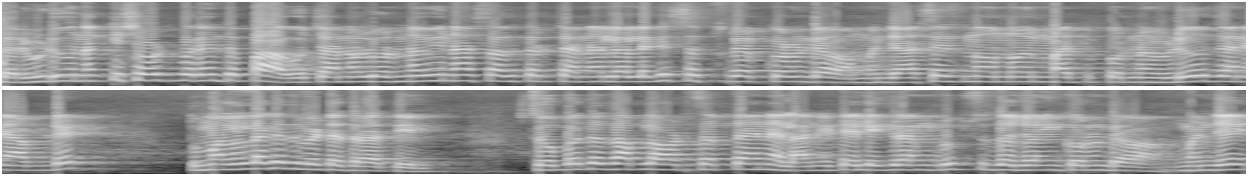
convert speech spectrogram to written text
तर व्हिडिओ नक्की शेवटपर्यंत पहा व चॅनलवर नवीन असाल तर चॅनलला लगेच सबस्क्राईब करून ठेवा. म्हणजे असेच नवनवीन माहितीपूर्ण व्हिडिओज आणि अपडेट तुम्हाला लगेच भेटत राहतील. सोबतच आपला व्हॉट्सअप चॅनल आणि टेलिग्राम ग्रुप सुद्धा जॉईन करून ठेवा. म्हणजे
